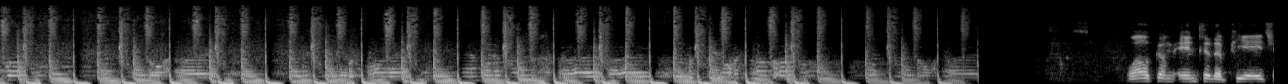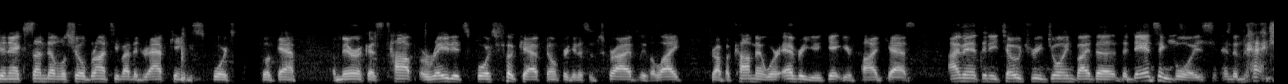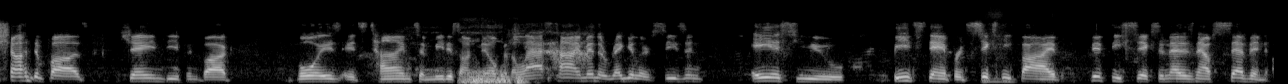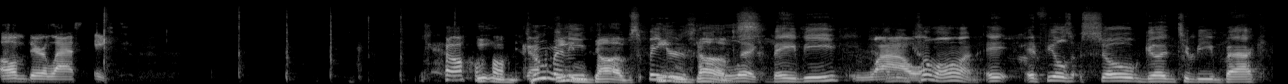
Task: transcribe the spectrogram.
Welcome into the PHNX Sun Devil Show brought to you by the DraftKings Sportsbook app, America's top rated sportsbook app. Don't forget to subscribe, leave a like, drop a comment wherever you get your podcast. I'm Anthony Totri, joined by the, the dancing boys in the back, Sean DePaz, Shane Diefenbach. Boys, it's time to meet us on Mill for the last time in the regular season. ASU beat Stanford 65 56, and that is now seven of their last eight. Oh, eating, too many doves, fingers doves. lick, baby. Wow. I mean, come on. It it feels so good to be back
